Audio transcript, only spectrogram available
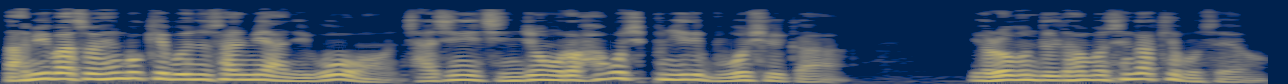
남이 봐서 행복해 보이는 삶이 아니고 자신이 진정으로 하고 싶은 일이 무엇일까? 여러분들도 한번 생각해 보세요.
